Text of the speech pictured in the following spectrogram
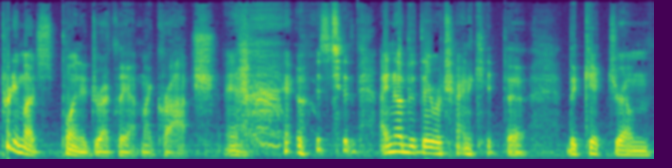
pretty much pointed directly at my crotch. And it was just i know that they were trying to get the the kick drum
